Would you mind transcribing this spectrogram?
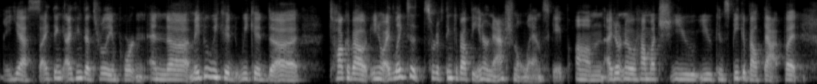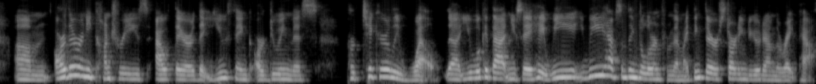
Yes, I think I think that's really important. And uh, maybe we could we could uh, talk about, you know, I'd like to sort of think about the international landscape. Um, I don't know how much you you can speak about that, but um, are there any countries out there that you think are doing this particularly well. Uh, you look at that and you say, hey, we, we have something to learn from them. I think they're starting to go down the right path.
